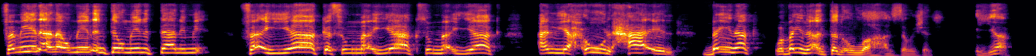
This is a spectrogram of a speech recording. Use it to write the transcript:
فمين أنا ومين أنت ومين الثاني فإياك ثم إياك ثم إياك. أن يحول حائل بينك وبين أن تدعو الله عز وجل. إياك.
